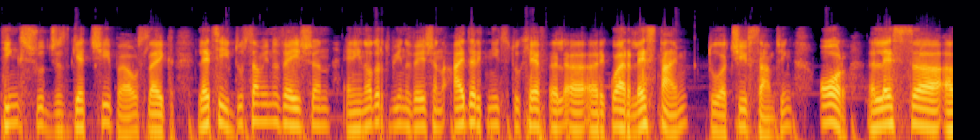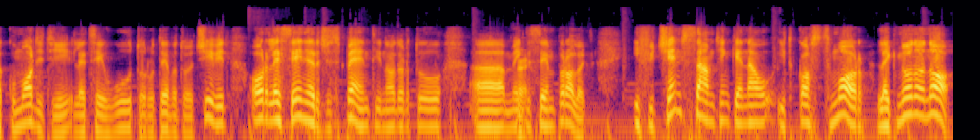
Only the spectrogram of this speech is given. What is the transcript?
things should just get cheaper. I was like, let's say you do some innovation, and in order to be innovation, either it needs to have uh, uh, require less time to achieve something, or less uh, a commodity, let's say wood or whatever, to achieve it, or less energy spent in order to uh, make Right. the same product. If you change something and now it costs more, like no, no, no,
